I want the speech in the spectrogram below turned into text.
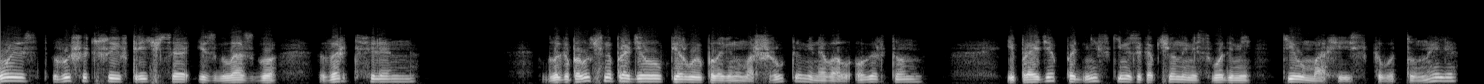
Поезд, вышедший в три часа из Глазго Вертфилен, благополучно проделал первую половину маршрута, миновал Овертон и, пройдя под низкими закопченными сводами Килмахийского туннеля,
